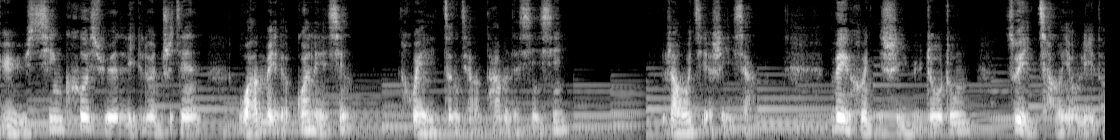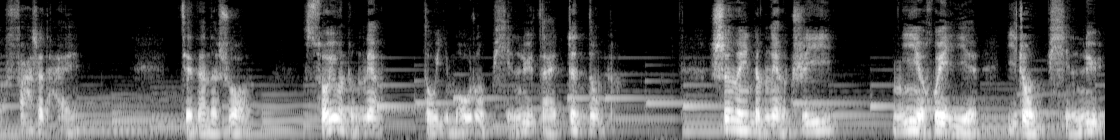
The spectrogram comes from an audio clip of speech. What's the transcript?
与新科学理论之间完美的关联性，会增强他们的信心。让我解释一下，为何你是宇宙中最强有力的发射台？简单的说，所有能量都以某种频率在振动着。身为能量之一，你也会以一种频率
